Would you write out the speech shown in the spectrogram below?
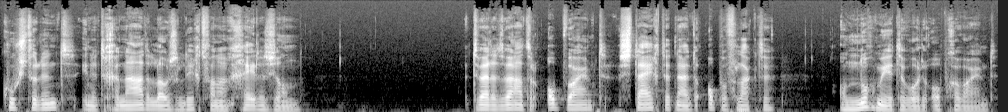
koesterend in het genadeloze licht van een gele zon. Terwijl het water opwarmt, stijgt het naar de oppervlakte om nog meer te worden opgewarmd.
